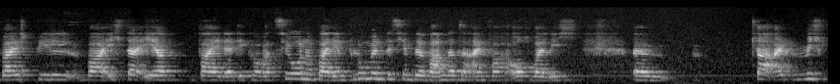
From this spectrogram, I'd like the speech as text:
Beispiel war ich da eher bei der Dekoration und bei den Blumen ein bisschen bewanderter, einfach auch, weil ich ähm, da mich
